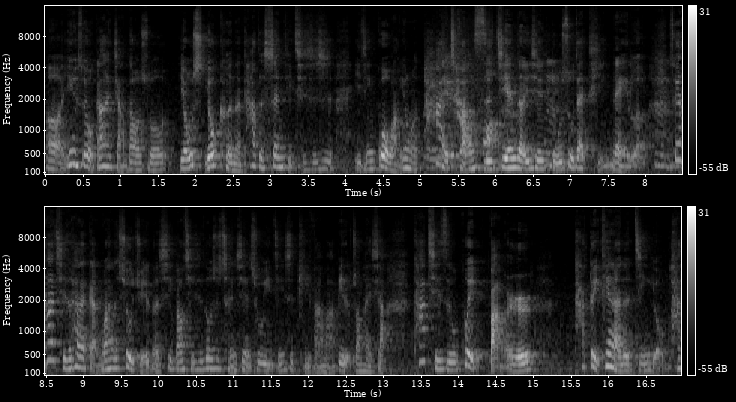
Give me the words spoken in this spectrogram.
呃，因为所以我刚才讲到说，有有可能他的身体其实是已经过往用了太长时间的一些毒素在体内了，嗯所以他其实他的感官、他的嗅觉呢细胞其实都是呈现出已经是疲乏麻痹的状态下，他其实会反而他对天然的精油他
